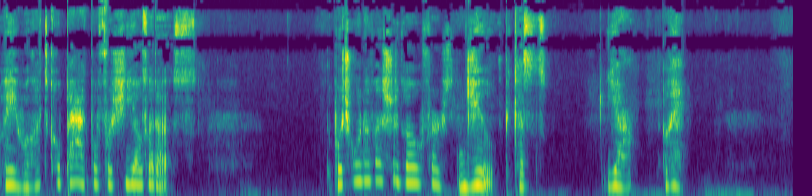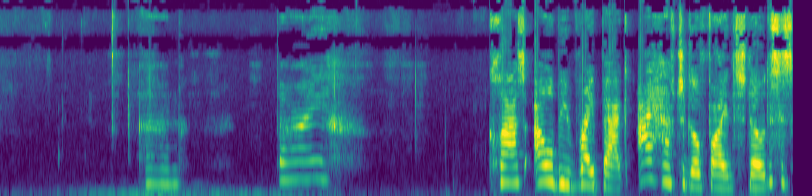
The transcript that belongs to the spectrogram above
Okay, well, let's go back before she yells at us. Which one of us should go first? You, because, yeah, okay. Um, bye. Class, I will be right back. I have to go find Snow. This is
